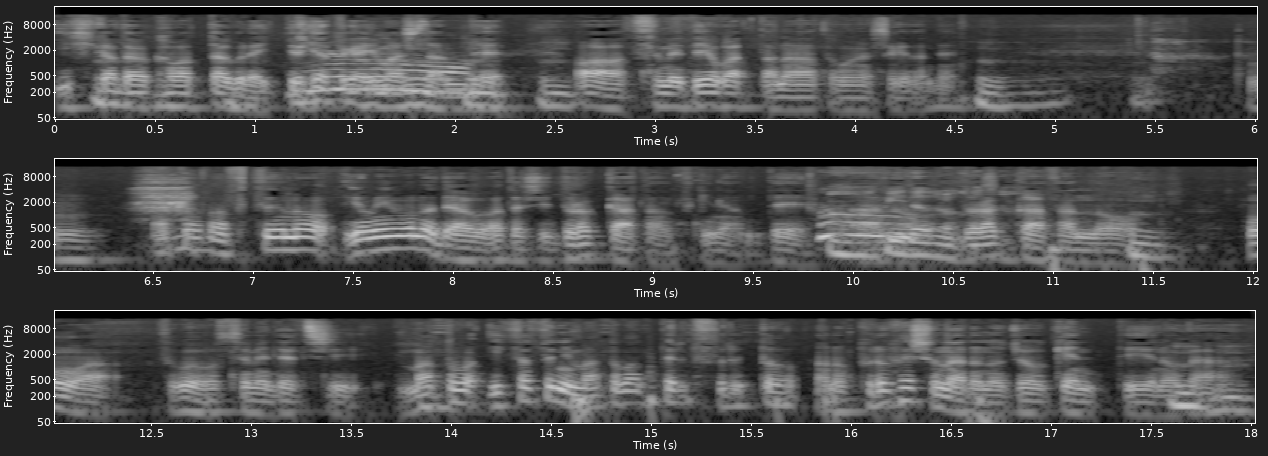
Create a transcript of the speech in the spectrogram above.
生き方が変わったぐらい言ってるやつがいましたんで、ああ進めてよかったなと思いましたけどね。うん、あとは普通の読み物では私ドラッカーさん好きなんで、ドラッカーさんの本はすごいおすすめですしまとま一冊にまとまってるとするとあのプロフェッショナルの条件っていうのが、うんうん、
